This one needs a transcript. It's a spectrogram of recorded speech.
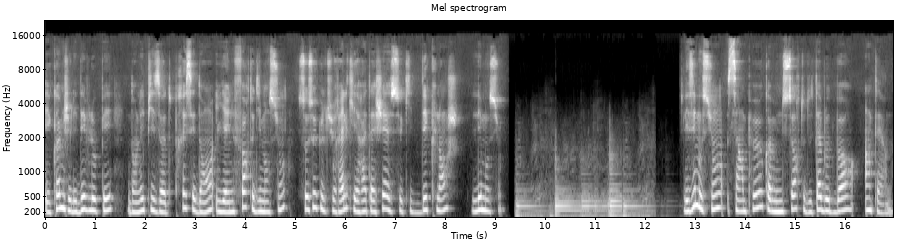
et comme je l'ai développé dans l'épisode précédent, il y a une forte dimension socioculturelle qui est rattachée à ce qui déclenche l'émotion. Les émotions, c'est un peu comme une sorte de tableau de bord interne.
